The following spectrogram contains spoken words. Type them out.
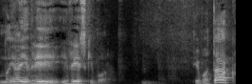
но я еврей, еврейский вор. И вот так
